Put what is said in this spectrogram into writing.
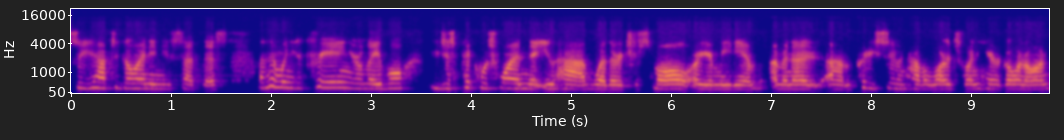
So you have to go in and you set this. And then when you're creating your label, you just pick which one that you have, whether it's your small or your medium. I'm gonna um, pretty soon have a large one here going on.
